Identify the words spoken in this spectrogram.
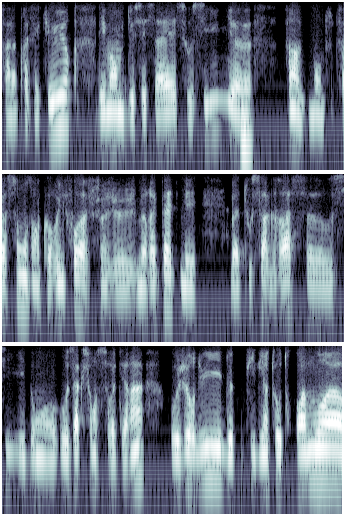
enfin, la préfecture, des membres du CSAS aussi. Mm. Enfin, bon, de toute façon, encore une fois, je, je me répète, mais bah, tout ça grâce euh, aussi aux actions sur le terrain. Aujourd'hui, depuis bientôt trois mois,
